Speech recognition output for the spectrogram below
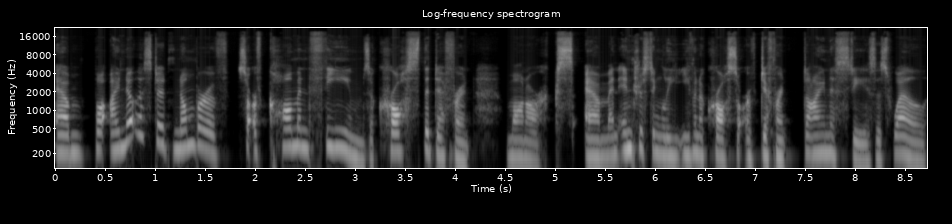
Um, but I noticed a number of sort of common themes across the different monarchs, um, and interestingly, even across sort of different dynasties as well.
